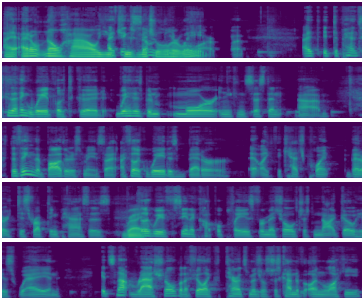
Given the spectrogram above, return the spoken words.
I, I don't know how you I choose Mitchell or Wade. are, but I, it depends because I think Wade looked good. Wade has been more inconsistent. Um, the thing that bothers me is that I feel like Wade is better at like the catch point, better disrupting passes. I Right. feel like we've seen a couple plays for Mitchell just not go his way, and it's not rational. But I feel like Terrence Mitchell's just kind of unlucky.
